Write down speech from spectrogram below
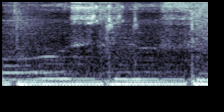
supposed to feel?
